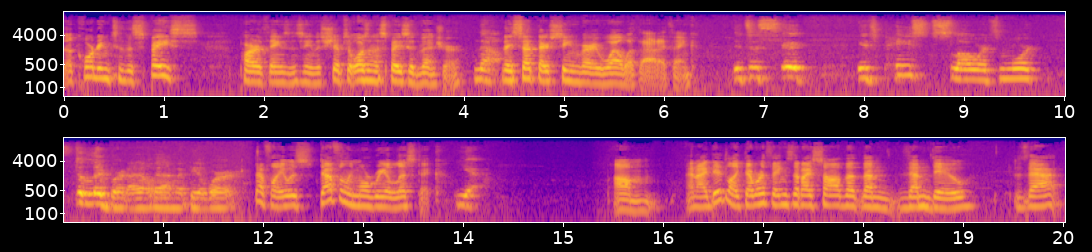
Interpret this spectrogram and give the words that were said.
according to the space part of things and seeing the ships, it wasn't a space adventure. No. They set their scene very well with that. I think. it's a it, it's paced slower. It's more deliberate. I don't think that might be the word. Definitely, it was definitely more realistic. Yeah, Um, and I did like there were things that I saw that them them do that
